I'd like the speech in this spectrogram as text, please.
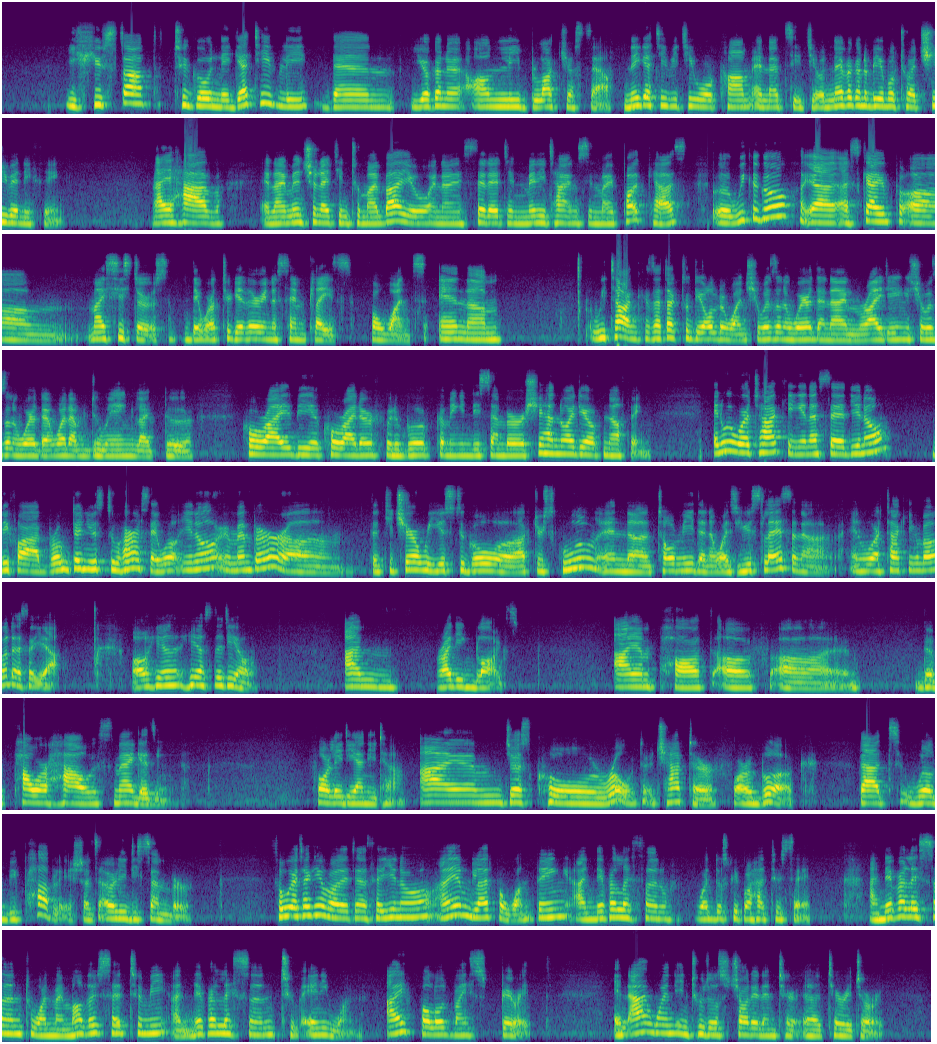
if you start to go negatively, then you're going to only block yourself. Negativity will come and that's it. You're never going to be able to achieve anything. I have, and I mentioned it into my bio, and I said it in many times in my podcast. A week ago, yeah, I Skype um, my sisters. They were together in the same place for once. And um, we talked because I talked to the older one. She wasn't aware that I'm writing. She wasn't aware that what I'm doing, like the co-write, be a co-writer for the book coming in December. She had no idea of nothing. And we were talking, and I said, you know, before I broke the news to her, I said, well, you know, remember um, the teacher we used to go uh, after school and uh, told me that I was useless, and uh, and we were talking about it. I said, yeah. Well, here here's the deal. I'm writing blogs. I am part of uh, the Powerhouse magazine for Lady Anita. I um, just co-wrote a chapter for a book that will be published in early December. So we are talking about it and I say, you know, I am glad for one thing. I never listened what those people had to say. I never listened to what my mother said to me. I never listened to anyone. I followed my spirit. And I went into those charted ter- uh, territory.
